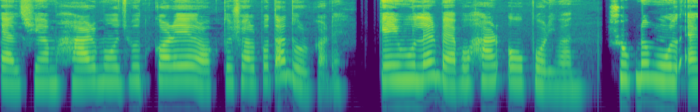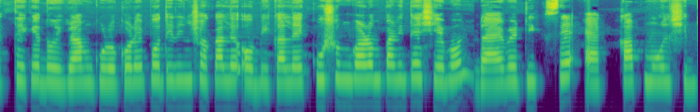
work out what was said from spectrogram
ক্যালসিয়াম হাড় মজবুত করে রক্ত স্বল্পতা দূর করে। কেইমূলের ব্যবহার ও পরিমাণ। শুকনো মূল এক থেকে দুই গ্রাম গুঁড়ো করে প্রতিদিন সকালে ও বিকালে কুসুম গরম পানিতে সেবন। ডায়াবেটিক্সে এক কাপ মূল সিদ্ধ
